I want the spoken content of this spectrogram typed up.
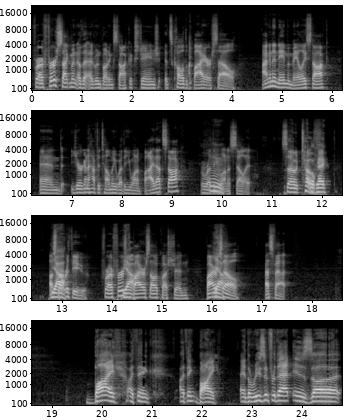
for our first segment of the Edwin Budding Stock Exchange, it's called Buy or Sell. I'm gonna name a melee stock, and you're gonna have to tell me whether you want to buy that stock or whether you want to sell it. So, Toph, Hmm. Okay. I'll Yeah. start with you. For our first Yeah. buy or sell question, buy or Yeah. sell SFAT. Buy, I think. I think buy. And the reason for that is, uh,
